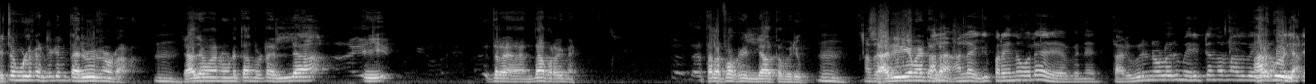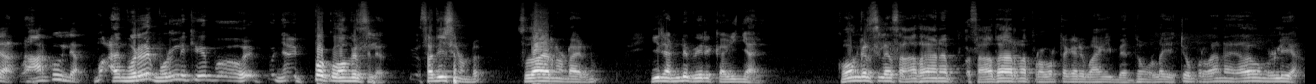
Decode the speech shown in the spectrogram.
ഏറ്റവും കൂടുതൽ കണ്ടിരിക്കുന്നത് തരൂരിനോടാണ്. രാജമോഹൻ രാജഭവൻ ഉണ്ണിത്താൻ തൊട്ട് എല്ലാ ഈ ഇത്ര എന്താ പറയുന്നത് തലപ്പൊക്കം ഇല്ലാത്തവരും. ശാരീരികമായിട്ടല്ല. അല്ല ഈ പറയുന്ന പോലെ പിന്നെ തരൂരിനുള്ള ഒരു മെരിറ്റ് എന്ന് പറഞ്ഞാൽ ആർക്കും ഇല്ല. ആർക്കും ഇല്ല മുരളി മുരളിക്ക് ഇപ്പോൾ കോൺഗ്രസ്സിൽ സതീശനുണ്ട് സുധാകരനുണ്ടായിരുന്നു. ഈ രണ്ട് പേര് കഴിഞ്ഞാൽ കോൺഗ്രസ്സിലെ സാധാരണ സാധാരണ പ്രവർത്തകരുമായി ബന്ധമുള്ള ഏറ്റവും പ്രധാന നേതാവ് മുരളിയാണ്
